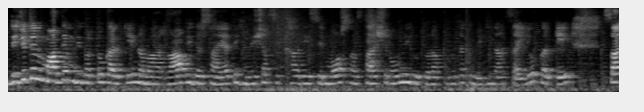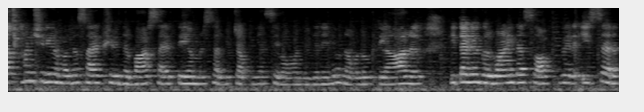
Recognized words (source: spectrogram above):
ਡਿਜੀਟਲ ਮਾਧਿਅਮ ਦੀ ਵਰਤੋਂ ਕਰਕੇ ਨਵਾਂ ਰਾਹ ਵੀ ਦਰਸਾਇਆ ਤੇ ਹਮੇਸ਼ਾ ਸਿੱਖਾਂ ਦੀ ਸਿਰਮੌਰ ਸੰਸਥਾ ਸ਼੍ਰੋਮਣੀ ਗੁਰਦੁਆਰਾ ਪ੍ਰਬੰਧਕ ਕਮੇਟੀ ਨਾਲ ਸਹਿਯੋਗ ਕਰਕੇ ਸੱਚਖੰਡ ਸ੍ਰੀ ਹਰਿਮੰਦਰ ਸਾਹਿਬ, ਸ੍ਰੀ ਦਰਬਾਰ ਸਾਹਿਬ ਤੇ ਅੰਮ੍ਰਿਤਸਰ ਵਿੱਚ ਆਪਣੀਆਂ ਸੇਵਾਵਾਂ ਦਿੰਦੇ ਰਹੇ ਨੇ। ਉਹਨਾਂ ਵੱਲੋਂ ਤਿਆਰ ਕੀਤਾ ਗਿਆ ਗੁਰਬਾਣੀ ਦਾ ਸੌਫਟਵੇਅਰ ਈਸਰ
